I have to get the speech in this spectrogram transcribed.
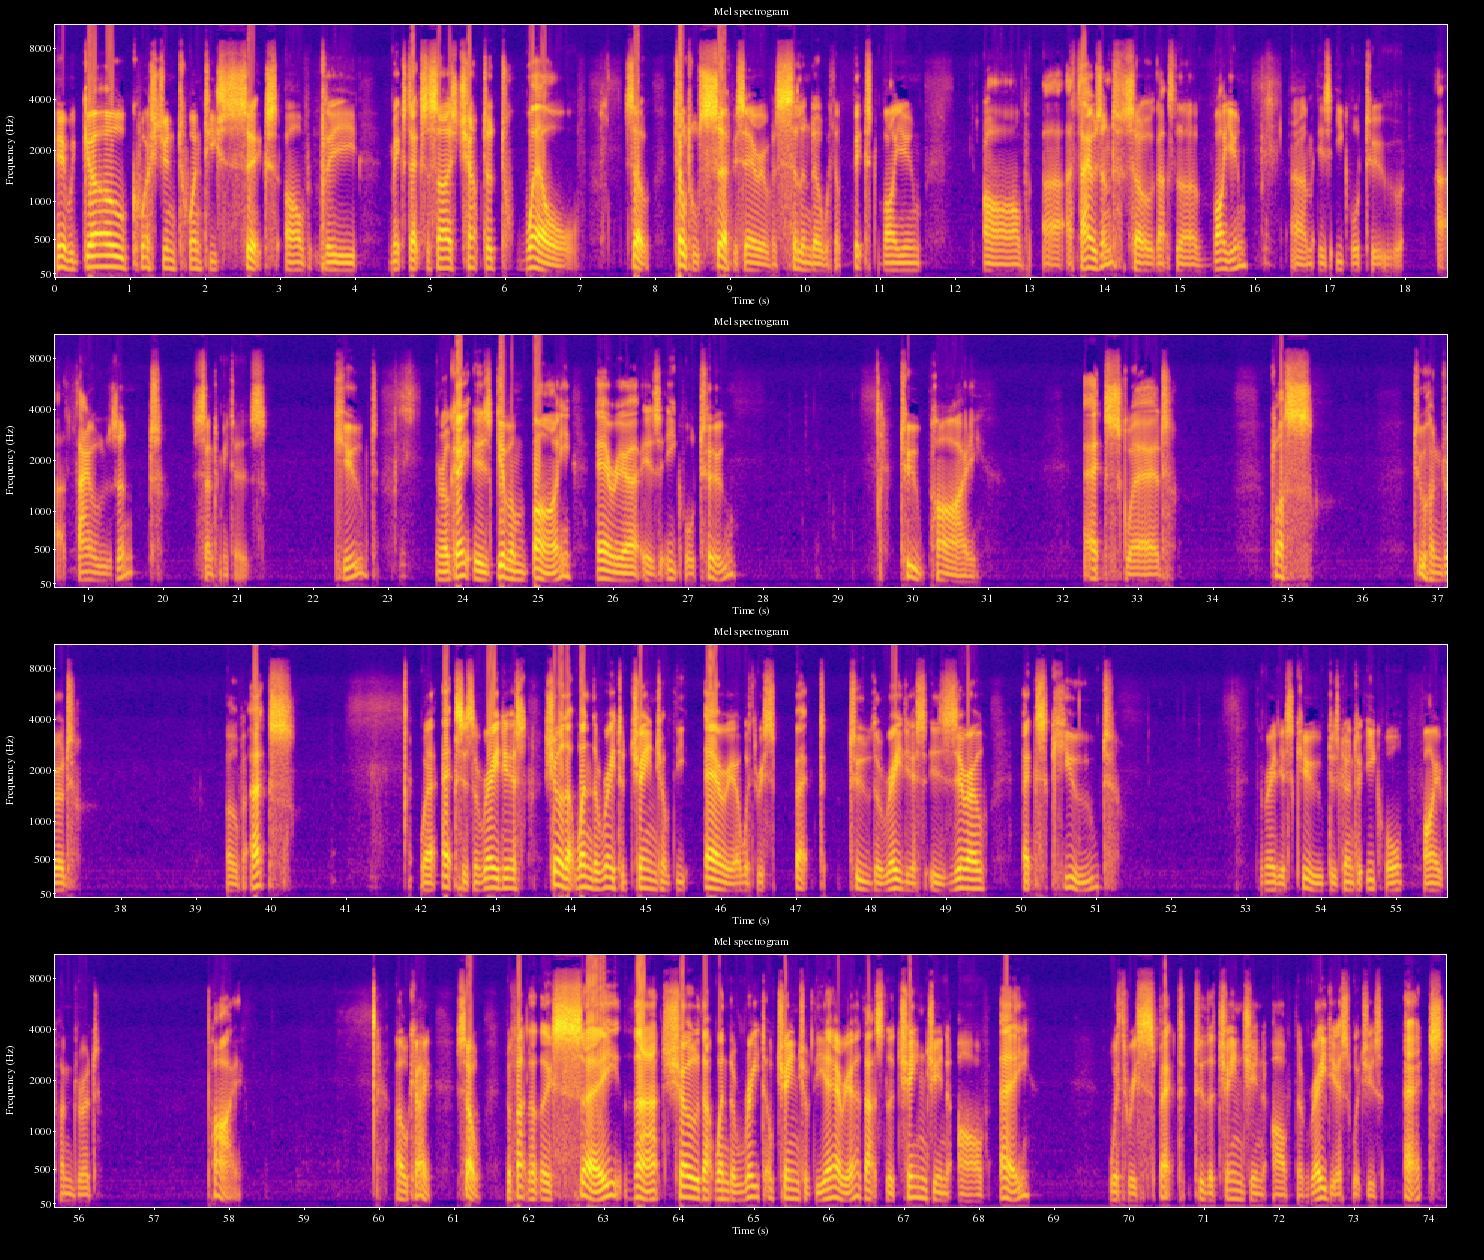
Here we go, question 26 of the mixed exercise, chapter 12. So, total surface area of a cylinder with a fixed volume of uh, a thousand, so that's the volume, um, is equal to a thousand centimeters cubed. Okay, is given by area is equal to 2 pi x squared plus 200 over x, where x is the radius, show that when the rate of change of the area with respect to the radius is 0, x cubed, the radius cubed is going to equal 500 pi. Okay, so the fact that they say that show that when the rate of change of the area, that's the changing of A, with respect to the changing of the radius, which is x,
